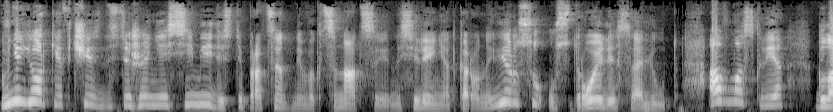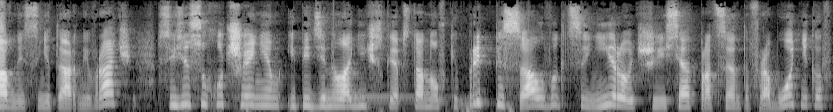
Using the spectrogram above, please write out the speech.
В Нью-Йорке в честь достижения 70% вакцинации населения от коронавируса устроили салют. А в Москве главный санитарный врач в связи с ухудшением эпидемиологической обстановки предписал вакцинировать 60% работников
